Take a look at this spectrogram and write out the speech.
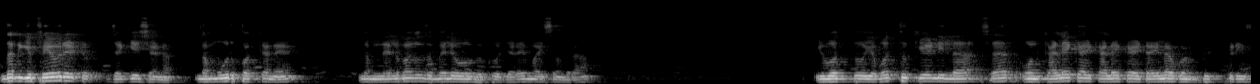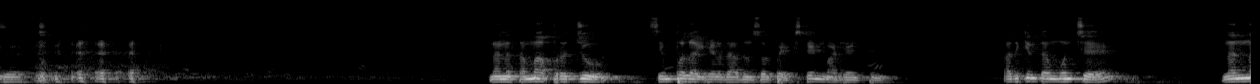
ನನಗೆ ಫೇವ್ರೇಟ್ ಜಗ್ಗೇಶ್ ಅಣ್ಣ. ನಮ್ಮೂರ ಪಕ್ಕನೇ ನಮ್ಮ ನೆಲಮಂಗಲದ ಮೇಲೆ ಹೋಗ್ಬೇಕು, ಜಡೆ ಮಾಯ್ಸಂದ್ರ ಇವತ್ತು ಯಾವತ್ತೂ ಕೇಳಿಲ್ಲ ಸರ್ ಒಂದು ಕಳೆಕಾಯಿ ಕಳೆಕಾಯಿ ಡೈಲಾಗ್ ಒಂದು ಬಿಟ್ಬಿಡಿ ಸರ್ ನನ್ನ ತಮ್ಮ ಪ್ರಜ್ಜು ಸಿಂಪಲ್ ಆಗಿ ಹೇಳ್ದ, ಅದನ್ನು ಸ್ವಲ್ಪ ಎಕ್ಸ್ಟೆಂಡ್ ಮಾಡಿ ಹೇಳ್ತೀನಿ. ಅದಕ್ಕಿಂತ ಮುಂಚೆ ನನ್ನ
